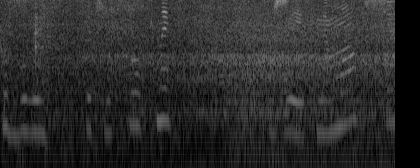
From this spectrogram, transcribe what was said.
Тут були такі сосни, вже їх нема ще.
